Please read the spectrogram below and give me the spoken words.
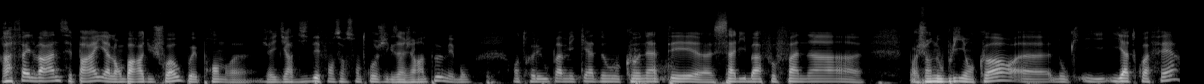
Raphaël Varane, c'est pareil, à l'embarras du choix. Vous pouvez prendre, euh, j'allais dire 10 défenseurs centraux, j'exagère un peu, mais bon, entre les Upamecano, Konaté, euh, Saliba, Fofana, euh, j'en oublie encore. donc il y, a de quoi faire.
